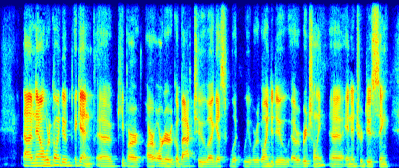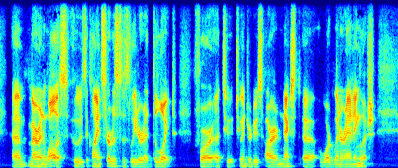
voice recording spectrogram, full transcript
Uh, now we're going to again uh, keep our our order. Go back to I guess what we were going to do originally uh, in introducing um, Marin Wallace, who is the client services leader at Deloitte, for uh, to to introduce our next uh, award winner, Anne English.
